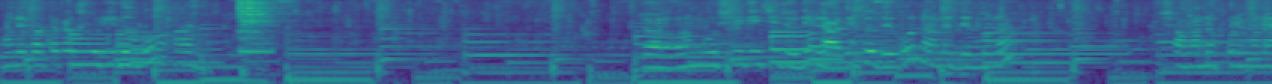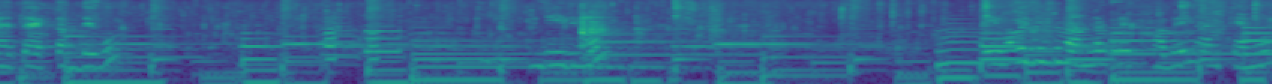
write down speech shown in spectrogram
ধনে পাতাটা ছড়িয়ে দেবো আর জল গরম বসিয়ে দিয়েছি। যদি লাগে তো দেবো, নাহলে দেবো না। সামান্য পরিমাণে হয়তো এক কাপ দেবো। দিয়ে দিলাম। এইভাবে কিন্তু রান্না করে খাবেন আর কেমন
